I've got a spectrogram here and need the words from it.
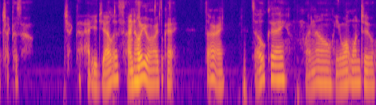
Check this out. Check that out. You jealous? I know you are. It's okay. It's all right. It's okay. I know you won't want to.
